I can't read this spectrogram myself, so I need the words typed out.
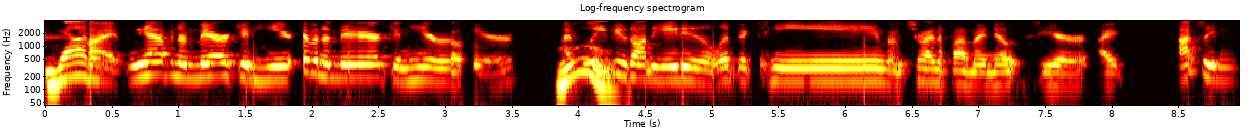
You got All it. right, we have an American here. We have an American hero here. I believe Ooh. he was on the 88 Olympic team. I'm trying to find my notes here. I actually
